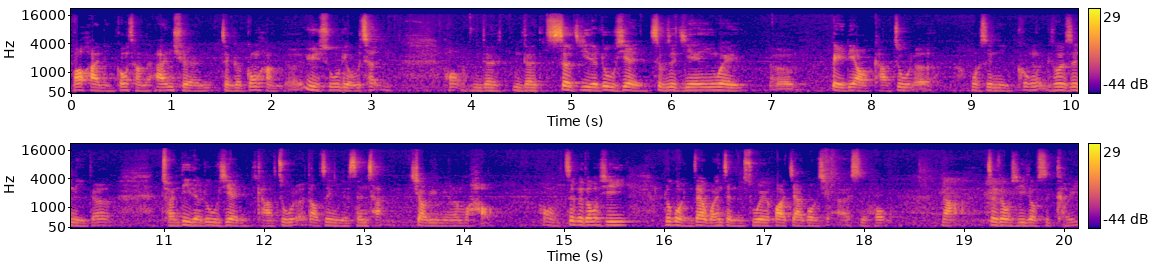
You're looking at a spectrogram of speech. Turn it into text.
包含你工厂的安全，整个工厂的运输流程，好，你的你的设计的路线是不是今天因为呃备料卡住了，或是你工或是你的传递的路线卡住了，导致你的生产效率没有那么好，哦，这个东西如果你在完整的数位化架构起来的时候。那这东西都是可以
